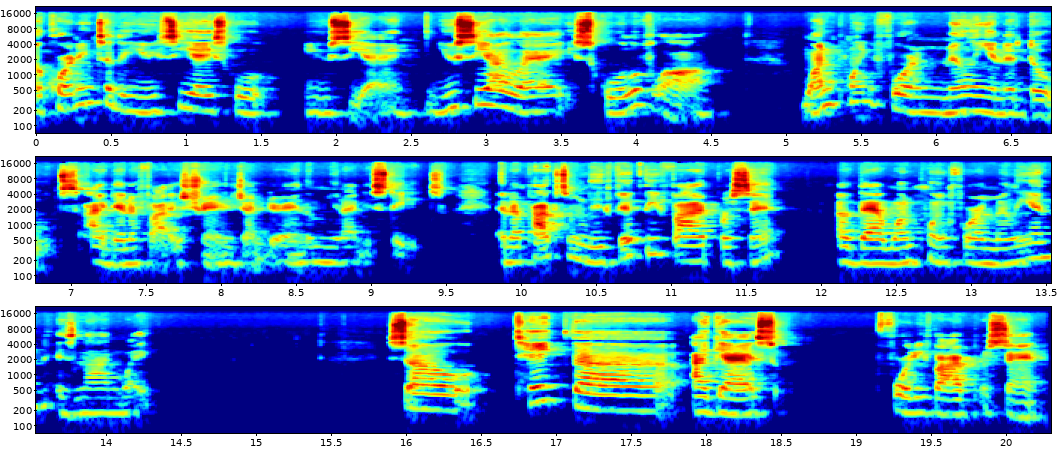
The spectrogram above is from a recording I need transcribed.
According to the UCA school UCA, UCLA School of Law, 1.4 million adults identify as transgender in the United States, and approximately 55% of that 1.4 million is non-white. So, take the I guess 45%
